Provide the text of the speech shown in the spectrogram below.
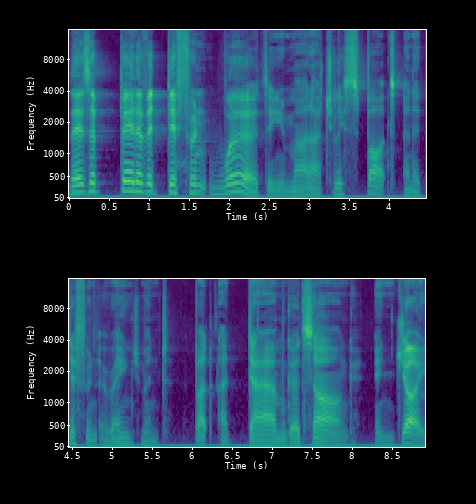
There's a bit of a different word that you might actually spot and a different arrangement, but a damn good song. Enjoy.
